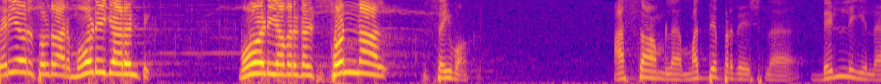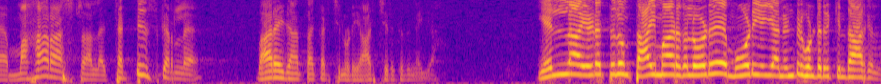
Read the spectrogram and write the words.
பெரியவர் சொல்றார் மோடி கேரண்டி மோடி அவர்கள் சொன்னால் செய்வாங்க. அஸ்ஸாம்ல மத்திய பிரதேஷ்ல டெல்லியில மகாராஷ்டிரால சத்தீஸ்கர்ல பாரதிய ஜனதா கட்சியினுடைய ஆட்சி இருக்குதுங்க ஐயா. எல்லா இடத்திலும் தாய்மார்களோடு மோடி ஐயா நின்று கொண்டிருக்கின்றார்கள்.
